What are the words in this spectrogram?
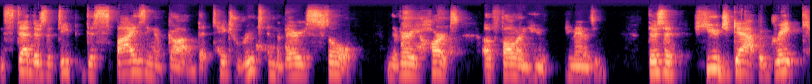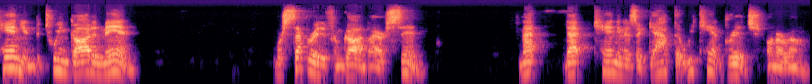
Instead, there's a deep despising of God that takes root in the very soul, in the very heart of fallen humanity. There's a huge gap, a great canyon between God and man. We're separated from God by our sin. And that, that canyon is a gap that we can't bridge on our own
